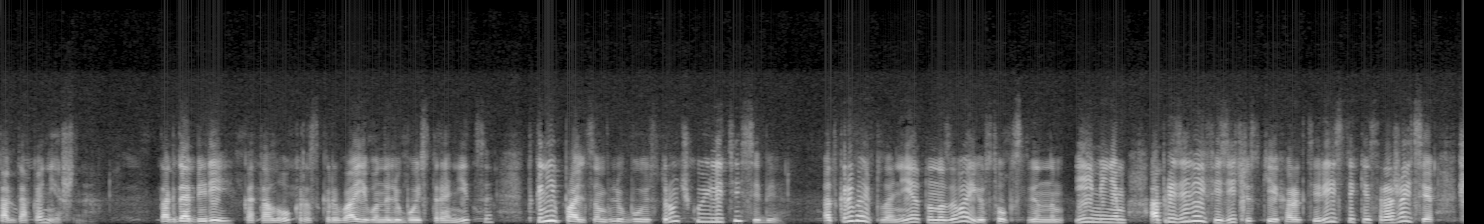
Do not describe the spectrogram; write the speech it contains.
тогда, конечно. Тогда бери каталог, раскрывай его на любой странице, ткни пальцем в любую строчку и лети себе. Открывай планету, называй ее собственным именем, определяй физические характеристики, сражайся с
